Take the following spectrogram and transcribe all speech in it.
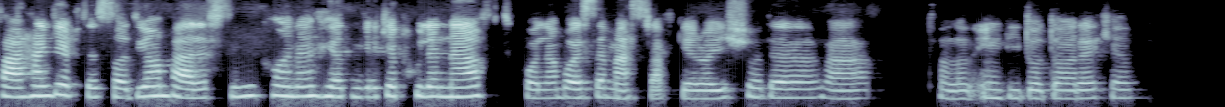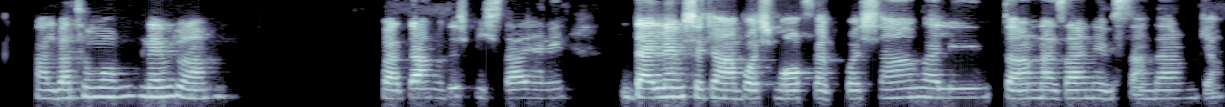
فرهنگ اقتصادی هم بررسی می‌کنه. یاد میگه که پول نفت کلا باعث مصرف گرایی شده و حالا این دیدو داره که البته ما نمی‌دونم باید در موردش بیشتر یعنی دلیل نمیشه که من باش موافق باشم ولی دارم نظر نویسنده رو میگم.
